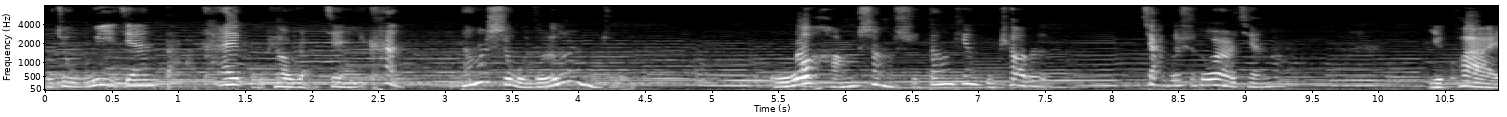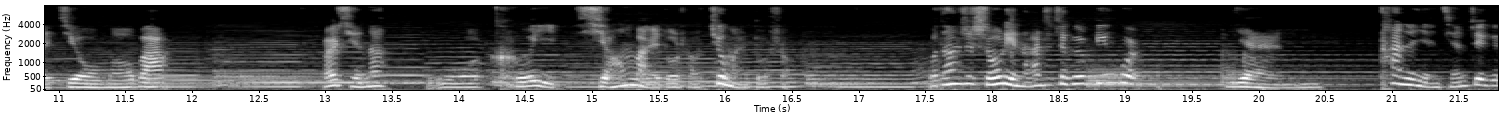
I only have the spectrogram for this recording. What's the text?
我就无意间打开股票软件一看，当时我就愣住了。国航上市当天股票的价格是多少钱呢？一块九毛八，而且呢，我可以想买多少就买多少。我当时手里拿着这根冰棍儿，眼看着眼前这个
